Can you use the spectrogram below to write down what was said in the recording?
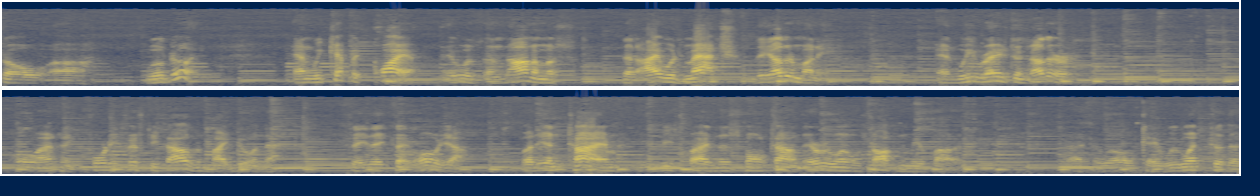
so uh, we'll do it. And we kept it quiet. It was anonymous that I would match the other money. And we raised another, oh, I think 40, 50,000 by doing that. See, they said, oh, yeah. But in time, you'd be surprised in this small town, everyone was talking to me about it. I said, well, okay. We went to the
